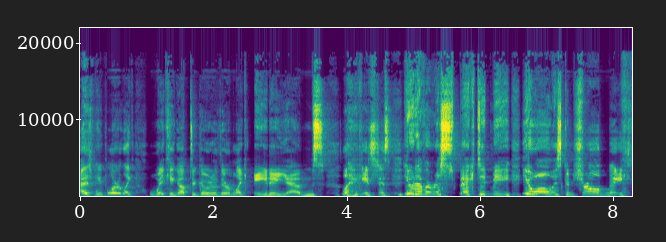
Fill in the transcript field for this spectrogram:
as people are like waking up to go to their like 8 a.m.s. Like it's just you never respected me. You always controlled me.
